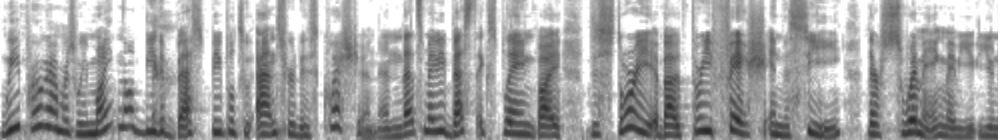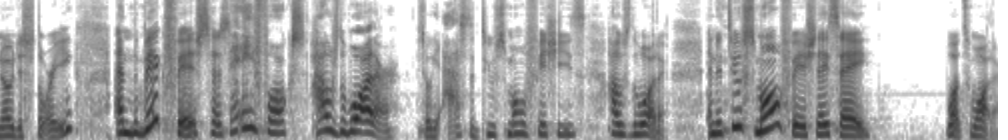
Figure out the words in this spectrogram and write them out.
we programmers, we might not be the best people to answer this question. And that's maybe best explained by the story about three fish in the sea. They're swimming, maybe you, you know the story. And the big fish says, Hey, fox, how's the water? So he asks the two small fishies, How's the water? And the two small fish, they say, What's water?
